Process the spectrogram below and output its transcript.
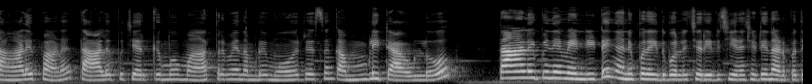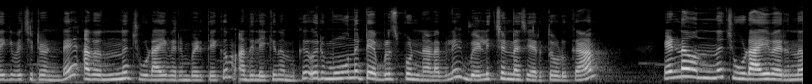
താളിപ്പാണ്. താളിപ്പ് ചേർക്കുമ്പോൾ മാത്രമേ നമ്മുടെ മോരസം കംപ്ലീറ്റ് ആവുള്ളൂ. താളിപ്പിന് വേണ്ടിയിട്ട് ഞാനിപ്പോൾ ഇതുപോലെ ചെറിയൊരു ചീനച്ചട്ടി നടുപ്പത്തേക്ക് വെച്ചിട്ടുണ്ട്. അതൊന്ന് ചൂടായി വരുമ്പോഴത്തേക്കും അതിലേക്ക് നമുക്ക് ഒരു മൂന്ന് ടേബിൾ സ്പൂൺ അളവിൽ വെളിച്ചെണ്ണ ചേർത്ത് കൊടുക്കാം. എണ്ണ ഒന്ന് ചൂടായി വരുന്ന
